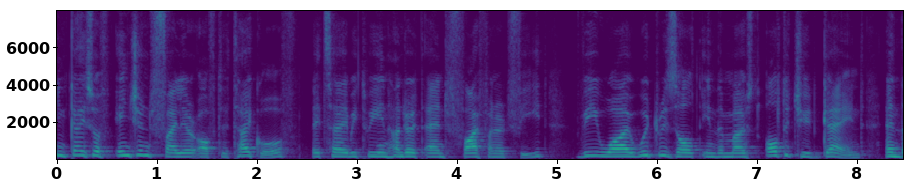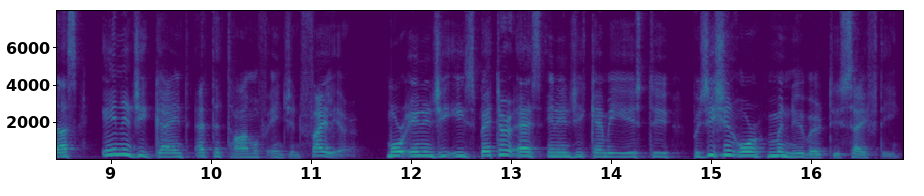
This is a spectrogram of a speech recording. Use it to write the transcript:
In case of engine failure after takeoff, let's say between 100 and 500 feet, Vy would result in the most altitude gained and thus energy gained at the time of engine failure. More energy is better as energy can be used to position or maneuver to safety.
